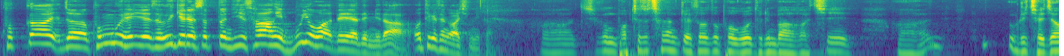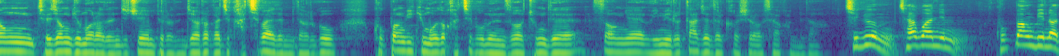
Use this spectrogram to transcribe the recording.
국가 저 국무회의에서 의결했었던 이 사항이 무효화돼야 됩니다. 어떻게 생각하십니까? 어, 지금 법제처 차장께서도 보고 드린 바와 같이 어, 우리 재정 재정 규모라든지 GNP라든지 여러 가지 같이 봐야 됩니다. 그리고 국방비 규모도 같이 보면서 중대성의 의미를 따져야 될 것이라고 생각합니다. 지금 차관님 국방비나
